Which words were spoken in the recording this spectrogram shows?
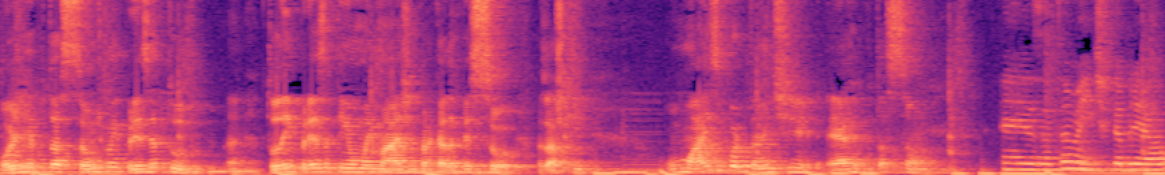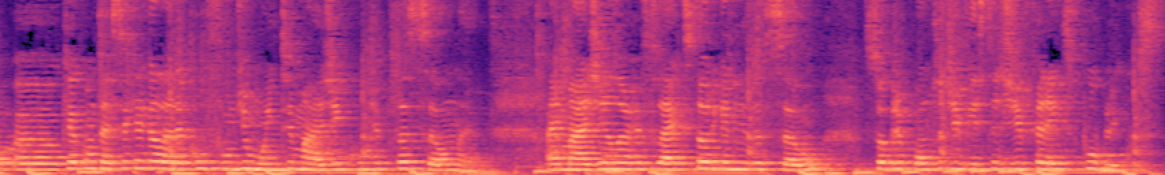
hoje a reputação de uma empresa é tudo. Né? Toda empresa tem uma imagem para cada pessoa. Mas eu acho que o mais importante é a reputação. É, exatamente, Gabriel. Uh, o que acontece é que a galera confunde muito imagem com reputação, né? A imagem é o reflexo da organização sobre o ponto de vista de diferentes públicos.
